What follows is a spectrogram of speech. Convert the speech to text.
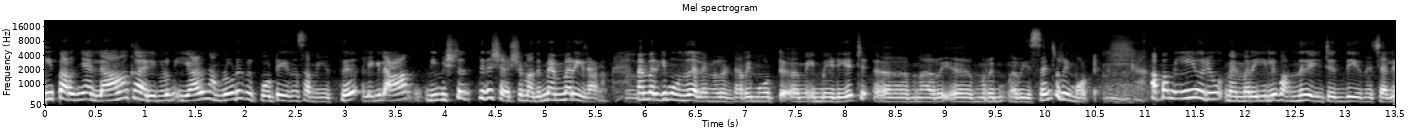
ഈ പറഞ്ഞ എല്ലാ കാര്യങ്ങളും ഇയാൾ നമ്മളോട് റിപ്പോർട്ട് ചെയ്യുന്ന സമയത്ത് അല്ലെങ്കിൽ ആ നിമിഷത്തിന് ശേഷം അത് മെമ്മറിയിലാണ് മെമ്മറിക്ക് മൂന്ന് തലങ്ങളുണ്ട് റിമോട്ട് ഇമ്മീഡിയറ്റ് റീസെന്റ് റിമോട്ട് അപ്പം ഈ ഒരു മെമ്മറിയിൽ വന്നു കഴിഞ്ഞിട്ട് എന്ത് ചെയ്യുന്ന വെച്ചാൽ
